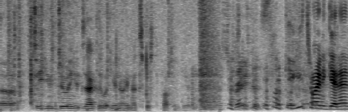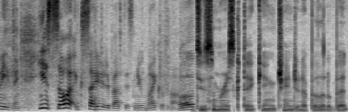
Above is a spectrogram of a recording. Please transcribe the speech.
Uh, see, you're doing exactly what you know you're not supposed to fucking do. That's great. Okay, he's trying to get anything. He is so excited about this new microphone. Do some risk taking, change it up a little bit.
